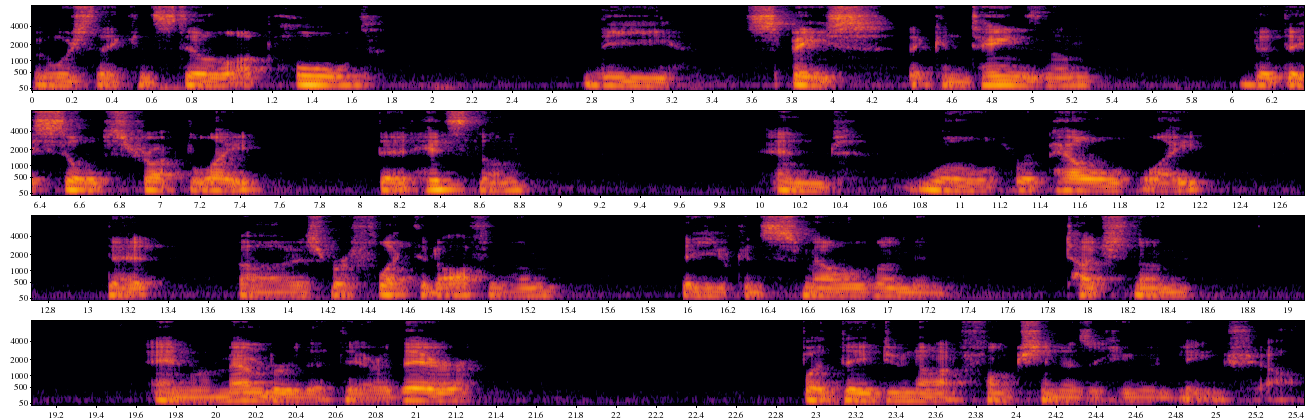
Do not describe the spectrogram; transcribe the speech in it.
in which they can still uphold the space that contains them, that they still obstruct light that hits them, and will repel light that uh, is reflected off of them, that you can smell them and touch them and remember that they are there, but they do not function as a human being shall.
